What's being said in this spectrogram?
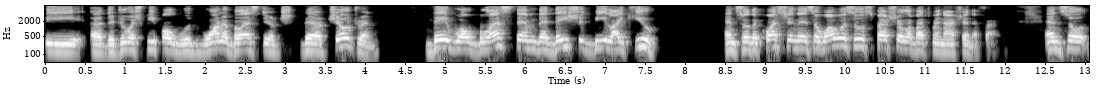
the uh, the Jewish people would want to bless their their children, they will bless them that they should be like you. And so the question is, so what was so special about Menashe and Ephraim? And so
